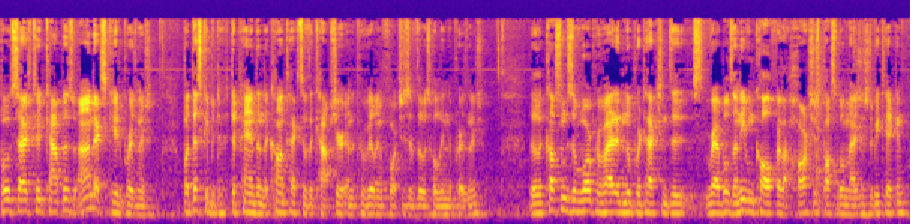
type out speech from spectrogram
Both sides took captives and executed prisoners, but this could depend on the context of the capture and the prevailing fortunes of those holding the prisoners. Though the customs of war provided no protection to rebels and even called for the harshest possible measures to be taken,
